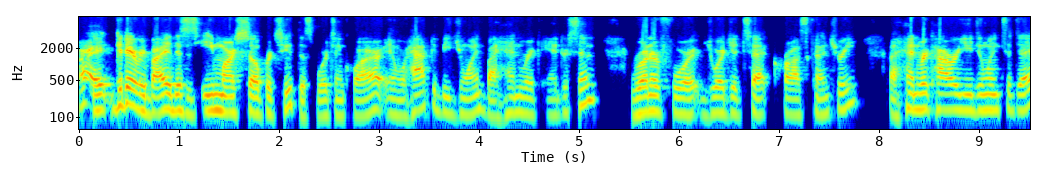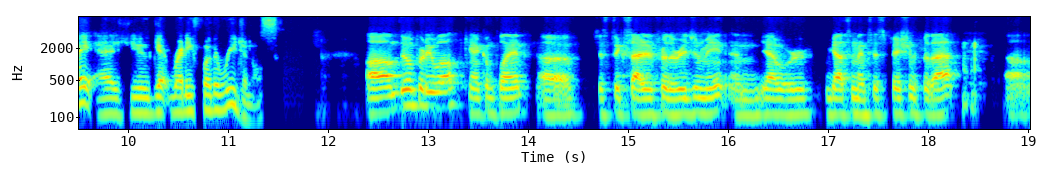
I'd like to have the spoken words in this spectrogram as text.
All right, good day, everybody. This is Marcel Pourtout, the Sports Inquirer, and we're happy to be joined by Henrik Anderson, runner for Georgia Tech Cross Country. Uh, Henrik, how are you doing today as you get ready for the regionals? Uh, I'm doing pretty well. Can't complain. Uh, just excited for the region meet, and yeah, we're we got some anticipation for that. Uh,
